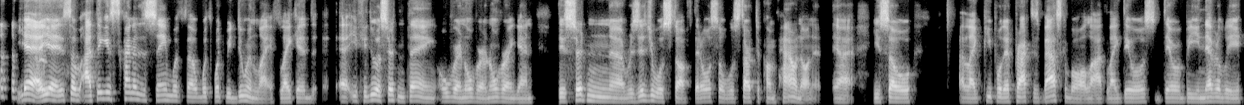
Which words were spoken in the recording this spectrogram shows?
yeah, yeah. So I think it's kind of the same with uh, with what we do in life. Like it, uh, if you do a certain thing over and over and over again, there's certain uh, residual stuff that also will start to compound on it. Yeah. You so like people that practice basketball a lot like they will they will be inevitably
